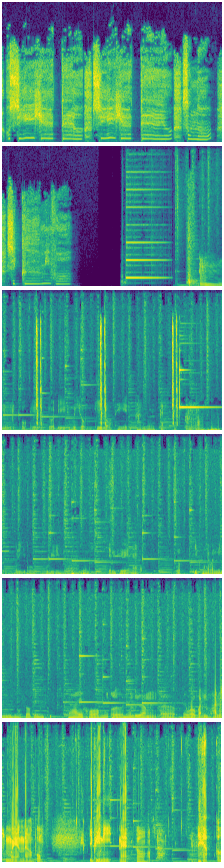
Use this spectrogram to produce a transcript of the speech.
教えて教えてよその仕組みを อืมโอเค สวัสดีท่านผู้ชมที่หล่อเท่ทุกท่านด้วยแล้วกันนะครับวันนี้ผมผู้ดีดีของเรื่องที่เช่นเคยนะกับคลิปในวันนี้นะก็เป็นคลิปสุดท้ายของเออเนื้อเรื่องเออเรียกว่าวันพันแมนนะครับผม EP นี้นะก็นะครับก็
